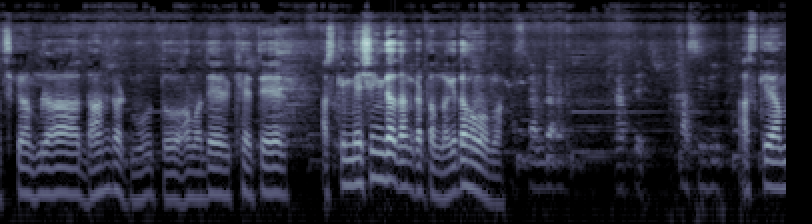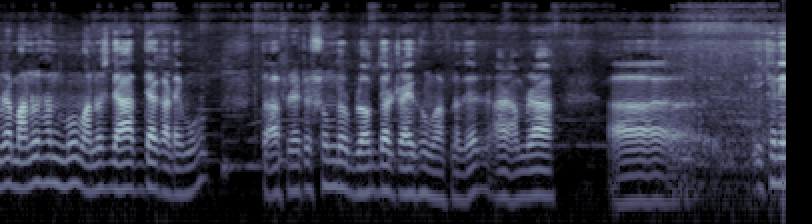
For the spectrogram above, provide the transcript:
আজকে আমরা ধান কাটবো, তো আমাদের ক্ষেতের আজকে মেশিন দিয়ে ধান কাটতাম না কি দেখো মামা। আজকে আমরা মানুষ আনব মানুষ দিয়ে হাত দেওয়া কাটাইমু। তো আপনার একটা সুন্দর ব্লগ দেওয়ার ট্রাই করব আপনাদের। আর আমরা এখানে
